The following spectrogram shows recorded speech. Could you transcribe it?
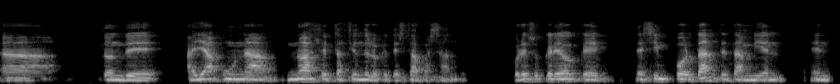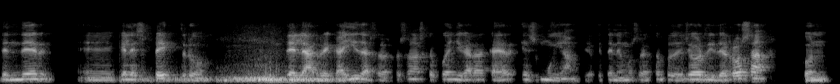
ah, donde haya una no aceptación de lo que te está pasando. Por eso creo que es importante también entender eh, que el espectro de las recaídas de las personas que pueden llegar a caer es muy amplio. Que tenemos el ejemplo de Jordi de Rosa con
